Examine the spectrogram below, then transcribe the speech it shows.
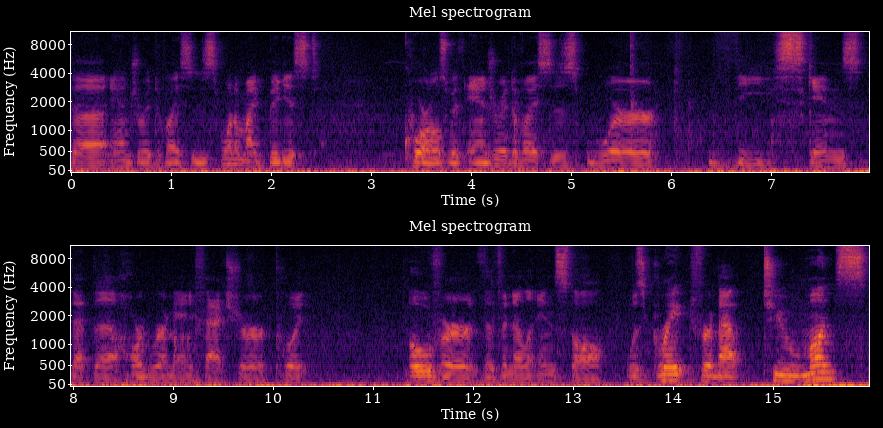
the Android devices. One of my biggest quarrels with Android devices were the skins that the hardware manufacturer put over the vanilla install was great for about two months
